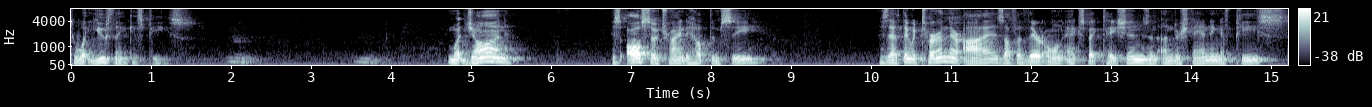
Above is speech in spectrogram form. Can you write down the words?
to what you think is peace. And what John is also trying to help them see is that if they would turn their eyes off of their own expectations and understanding of peace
